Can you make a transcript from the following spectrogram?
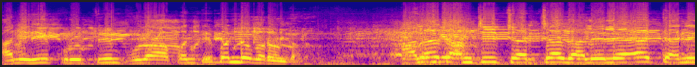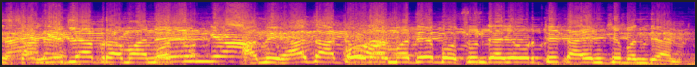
आणि ही कृत्रिम फुलं आपण ती बंद करून टाकू. आलंच आमची चर्चा झालेली आहे त्यांनी सांगितल्याप्रमाणे. आम्ही ह्याच आठवड्यामध्ये बसून त्याच्यावरती कायमची बंदी आणतो.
